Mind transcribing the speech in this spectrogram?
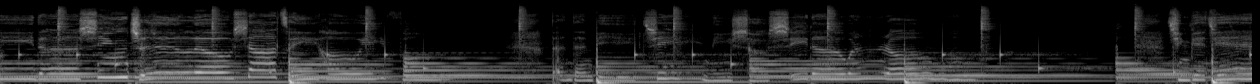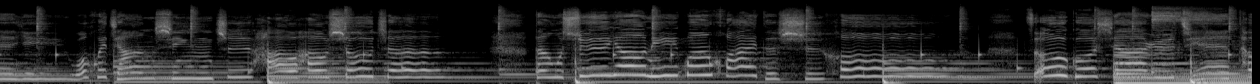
你的心只留下最后一封，淡淡笔记，你熟悉的温柔，请别介意，我会将心纸好好收着。当我需要你关怀的时候，走过夏日街头，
